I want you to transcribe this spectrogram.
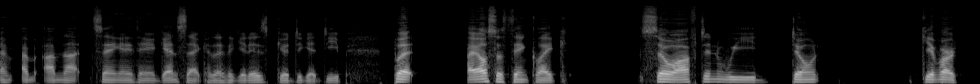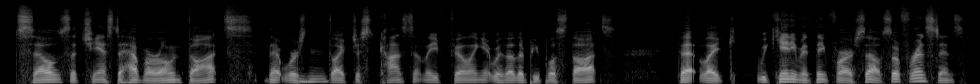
I'm I'm I'm not saying anything against that because I think it is good to get deep, but I also think like so often we don't give ourselves a chance to have our own thoughts that we're Mhm. like just constantly filling it with other people's thoughts that like we can't even think for ourselves. So for instance,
